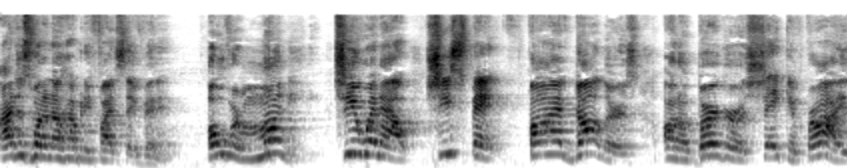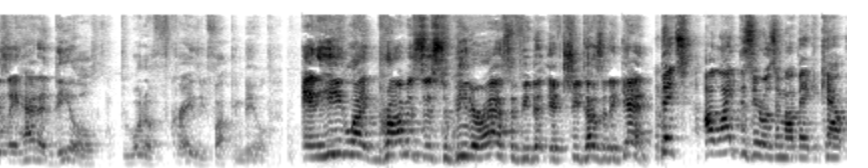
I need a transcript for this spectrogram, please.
I just want to know how many fights they've been in. Over money. She went out, she spent $5 on a burger, a shake, and fries. They had a deal. What a crazy fucking deal. And he like promises to beat her ass if he do, if she does it again. Bitch, I like the zeros in my bank account.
